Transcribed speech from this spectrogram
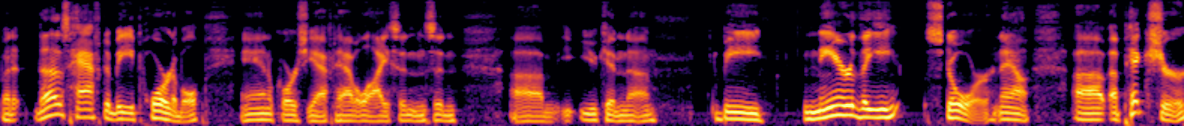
But it does have to be portable. And of course, you have to have a license and um, you can uh, be near the store. Now, uh, a picture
